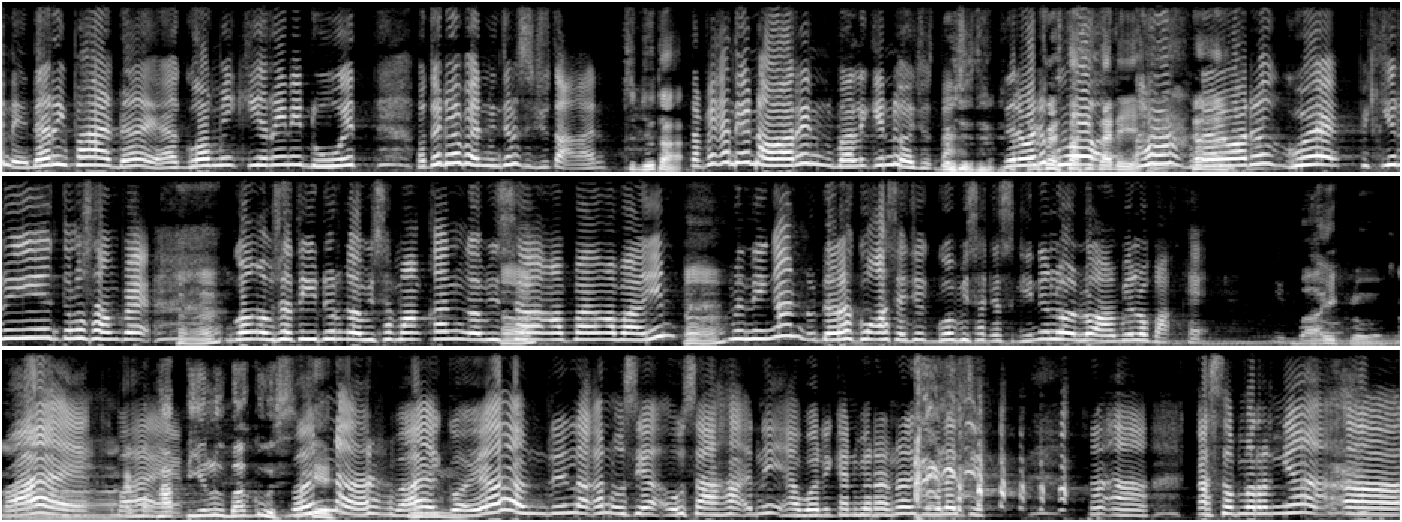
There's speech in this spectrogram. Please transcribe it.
gini, daripada ya gue mikirin ini duit, waktu dia pengen minjem sejuta kan. Sejuta. Tapi kan dia nawarin balikin 2 juta. 2 juta. Daripada gue, daripada gue pikirin terus sampai gue nggak bisa tidur, nggak bisa makan, nggak bisa ngapa-ngapain. Mendingan udahlah gue kasih aja gue bisanya segini lo lo ambil lo pakai. Gitu. Baik lu. Baik, Ah, Emang baik. hati lu bagus. Iya. Bener, baik Hmm. gue ya alhamdulillah kan usia usaha ini abonikan Wirana lagi melejit. Heeh. Customernya eh,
